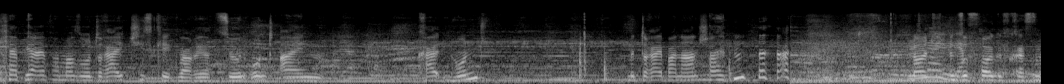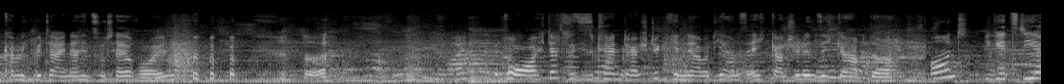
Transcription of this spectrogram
Ich habe hier einfach mal so drei Cheesecake-Variationen und einen kalten Hund mit drei Bananenscheiben. Leute, ich bin so voll gefressen. Kann mich bitte einer ins Hotel rollen? Boah, ich dachte, diese kleinen drei Stückchen, ne, aber die haben es echt ganz schön in sich gehabt da. Und, wie geht's dir?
